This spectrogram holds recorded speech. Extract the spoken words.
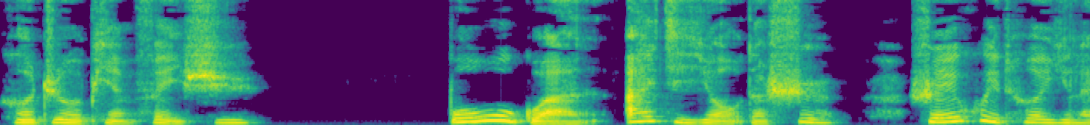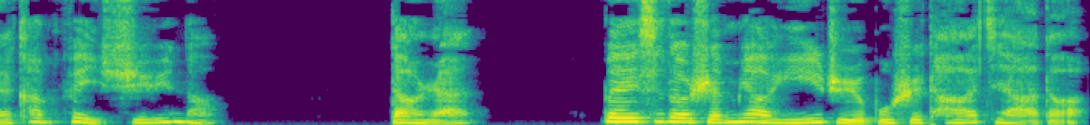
和这片废墟。博物馆埃及有的是，谁会特意来看废墟呢？当然，贝斯特神庙遗址不是他家的，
